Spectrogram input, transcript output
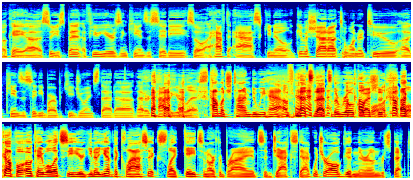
Okay, uh, so you spent a few years in Kansas City. So I have to ask, you know, give a shout out to one or two uh, Kansas City barbecue joints that uh, that are top of your list. How much time do we have? That's that's the real a couple, question. A couple. A couple. Okay, well let's see here. You know, you have the classics like Gates and Arthur Bryant's and Jack Stack, which are all good in their own respect.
